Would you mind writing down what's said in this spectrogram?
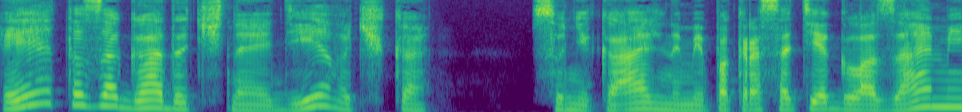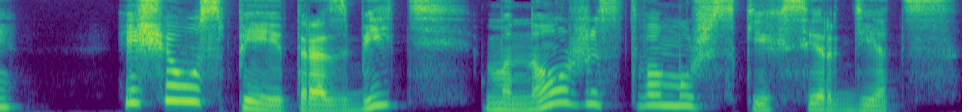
Эта загадочная девочка с уникальными по красоте глазами еще успеет разбить множество мужских сердец.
